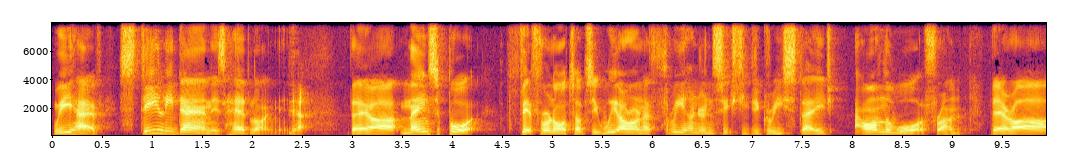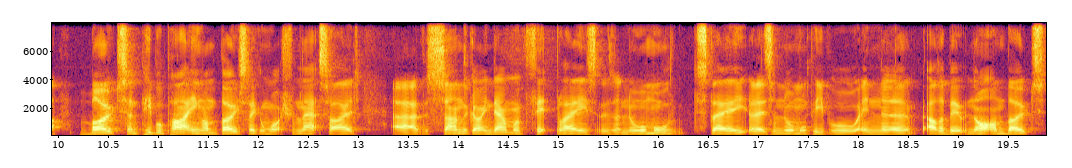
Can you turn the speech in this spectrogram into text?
We have Steely Dan is headlining. Yeah. They are main support fit for an autopsy. We are on a 360 degree stage on the waterfront. There are boats and people partying on boats. They can watch from that side. Uh, the sun's going down when fit plays. There's a normal stay. There's a normal people in the other bit not on boats.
